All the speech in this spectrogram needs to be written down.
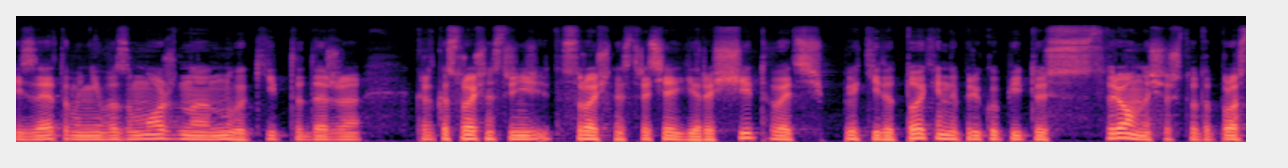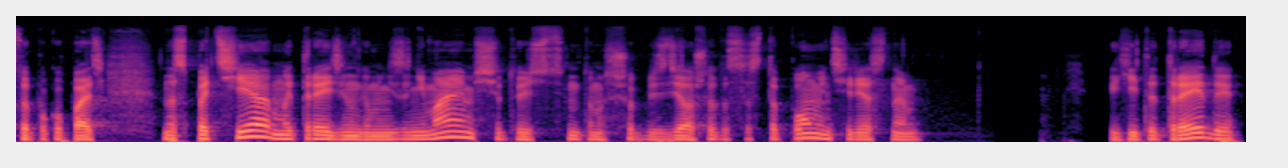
из-за этого невозможно, ну, какие-то даже краткосрочные срочные стратегии рассчитывать, какие-то токены прикупить. То есть стрёмно сейчас что-то просто покупать на споте. Мы трейдингом не занимаемся, то есть, ну, там, чтобы сделать что-то со стопом интересное, какие-то трейды.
